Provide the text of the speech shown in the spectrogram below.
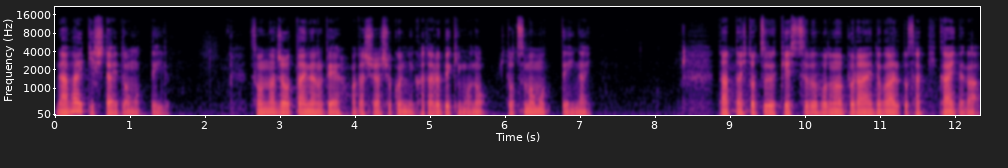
長生きしたいと思っている。そんな状態なので私は諸君に語るべきもの一つも持っていない。たった一つ消し粒ほどのプライドがあるとさっき書いたが、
